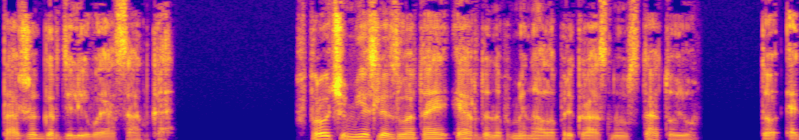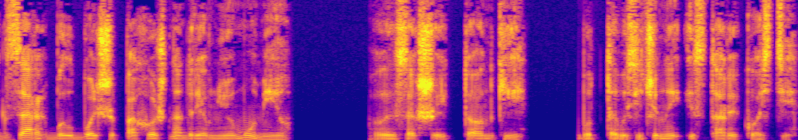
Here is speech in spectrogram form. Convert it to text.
та же горделивая осанка. Впрочем, если золотая Эрда напоминала прекрасную статую, то Экзарх был больше похож на древнюю мумию, высохший, тонкий, будто высеченный из старой кости.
